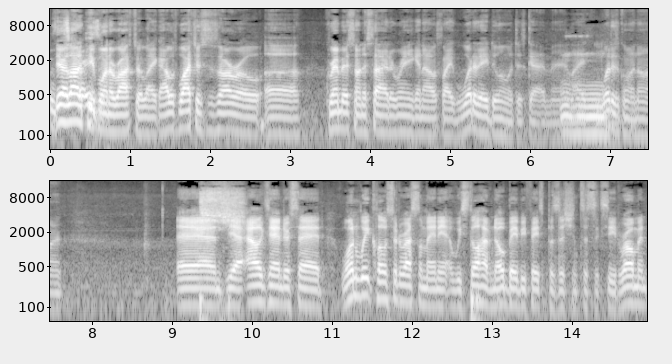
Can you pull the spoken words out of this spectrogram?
There are a lot of people on the roster. Like I was watching Cesaro uh, grimace on the side of the ring, and I was like, "What are they doing with this guy, man? Mhm. Like, what is going on?" And yeah, Alexander said one week closer to WrestleMania, and we still have no babyface position to succeed Roman.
